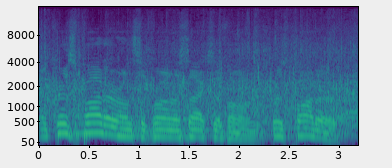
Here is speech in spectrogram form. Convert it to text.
And Chris Potter on soprano saxophone. Chris Potter.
